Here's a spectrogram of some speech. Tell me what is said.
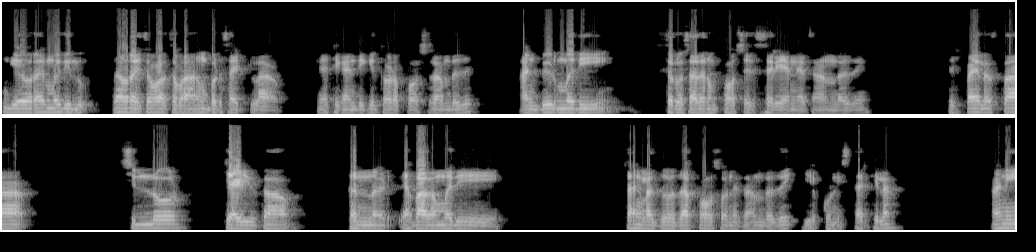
गेवराईमधील गेवराईचा वरचा अंबड साईडला या ठिकाणी देखील थोडा पावसाचा अंदाज आहे. आणि बीडमध्ये सर्वसाधारण पावसाची सरी येण्याचा अंदाज आहे. तसे पाहिलं असता सिल्लोड चाळीसगाव कन्नड या भागामध्ये चांगला जोरदार पाऊस होण्याचा अंदाज आहे एकोणीस तारखेला. आणि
